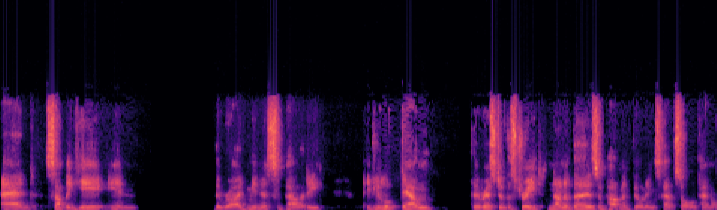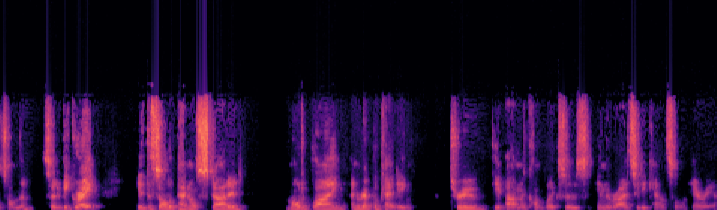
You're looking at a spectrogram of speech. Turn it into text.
and something here in the Ryde municipality. If you look down the rest of the street, none of those apartment buildings have solar panels on them. So it'd be great if the solar panels started multiplying and replicating through the apartment complexes in the Ryde City Council area.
